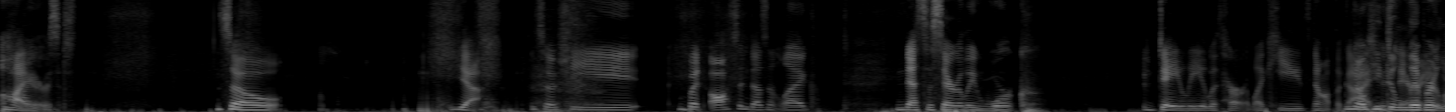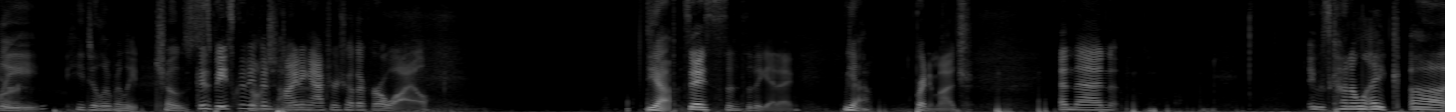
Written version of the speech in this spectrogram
hires. hired. So, yeah. So she, but Austin doesn't like necessarily work daily with her. Like he's not the guy. No, he deliberately he deliberately chose. Because basically they've been pining after each other for a while. yeah, Say since the beginning, yeah. pretty much. And then It was kind of like uh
